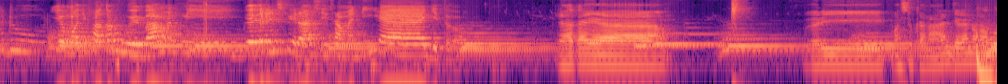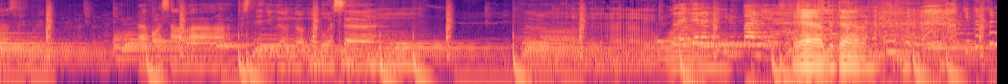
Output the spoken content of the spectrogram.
aduh dia motivator gue banget nih, gue terinspirasi sama dia gitu. Ya kayak beri masukan aja kan orang tua sering beri masukan kita kalau salah terus dia juga nggak nggak bosan gitu loh Pelajaran kehidupan ya. Iya, betul. Kita kan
